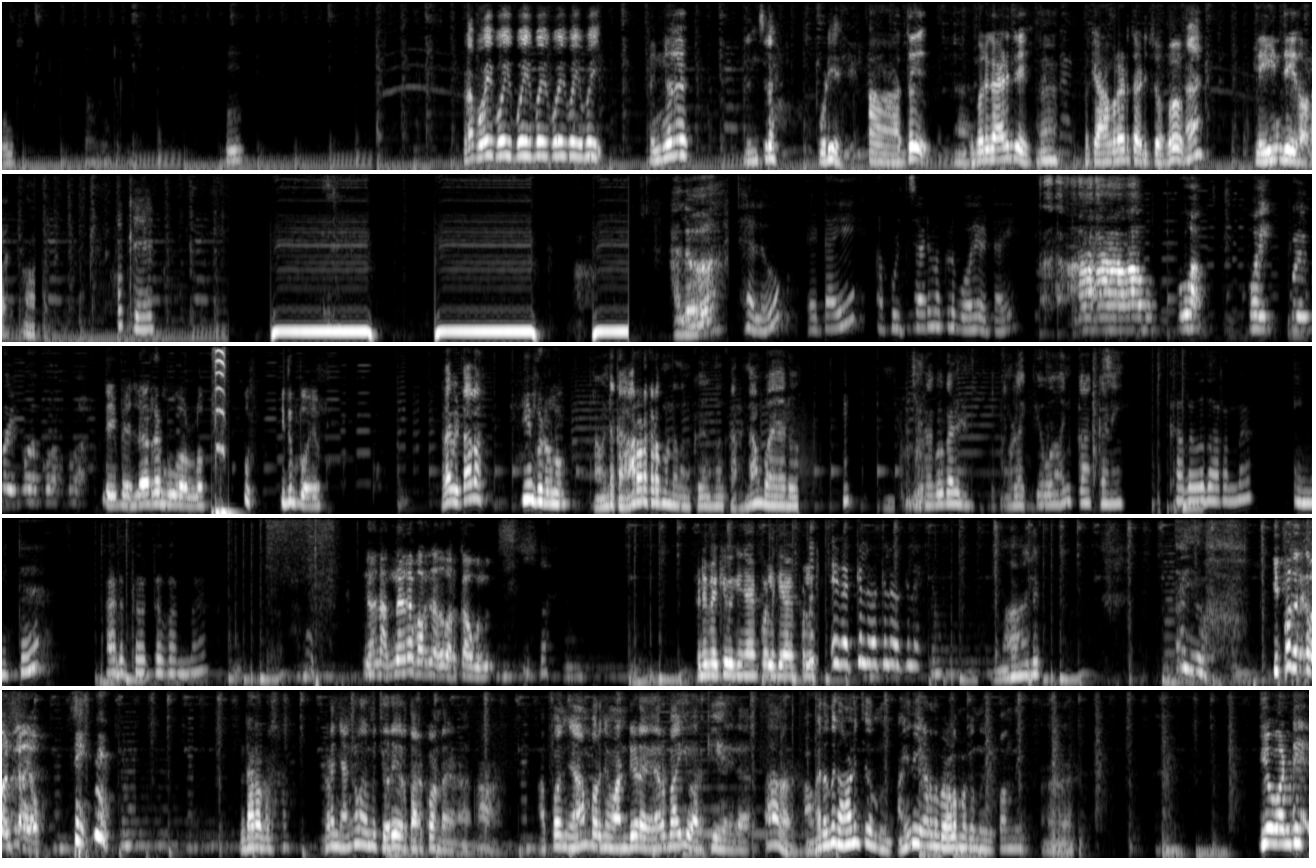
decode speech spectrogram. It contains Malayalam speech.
ഉം. എടാ പോയി പോയി പോയി പോയി പോയി പോയി പോയി. എന്നത്? ലെൻസിലെ പൊടിയേ. ആ അത് ഇപ്പൊ ഒരു കാര്യം ചെയ്യ് ആ. ക്യാമറ എടുത്ത് അടിച്ചോ? ക്ലീൻ ചെയ്തോളെ. ഓക്കെ. ഹലോ? ഹലോ ഏട്ടായി? ആ പുളിച്ചാടി മക്കൾ പോയോ ഏട്ടായി? പോവാ. പോയി പോയി പോയി പോവാ പോവാ എല്ലാവരുടെയും പോവാണല്ലോ. ഇത് പോയോ? എടാ വിട്ടാലോ? നീ വിടണോ? അവന്റെ കാർ അവിടെ കിടപ്പുണ്ട്. നമുക്ക് കറങ്ങാൻ പോയാലോ. ചിറകുകൾ മുളയ്ക്കുവാൻ കാക്കണേ. കഥവ് തുറന്ന്. എന്നിട്ട്? അടുത്തോട്ട് വന്ന്. ഞാൻ അന്നേരം പറഞ്ഞു അത് വർക്കാവുന്നു. എടി വെക്കി വെക്കി ഞാൻ ഇപ്പോൾ വിളിക്കാം ഇപ്പോൾ ഏ വെക്കൽ വെക്കൽ വെക്കൽ. നാല്. അയ്യോ. ഇപ്പൊ നിനക്ക് മനസ്സിലായോ? എന്താടാ പ്രശ്നം? എടാ ഞങ്ങൾ തമ്മിൽ ചെറിയൊരു തർക്കം ഉണ്ടായതാണ്. അപ്പൊ ഞാൻ പറഞ്ഞു വണ്ടിയുടെ എയർ ബാഗ് വർക്ക് ചെയ്യില്ല അവനത് കാണിച്ചു തന്നു. അതിന് കിടന്ന് വെള്ളം വെക്കുന്നത് പന്നി. അയ്യോ വണ്ടി.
